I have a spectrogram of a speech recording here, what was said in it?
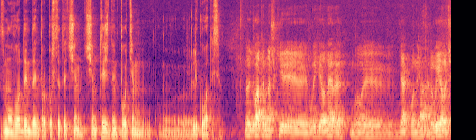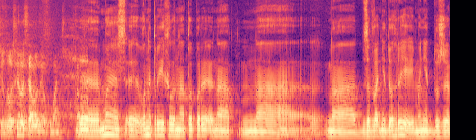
змогу один день пропустити, чим, чим тиждень потім е, лікуватися. Ну і два темношкірі легіонери були, як вони себе виявили, чи залишилися вони у команді? Е, Ми, вони приїхали на, попере, на, на, на, за два дні до гри, і мені дуже.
